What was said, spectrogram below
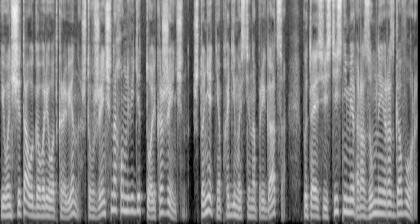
И он считал и говорил откровенно, что в женщинах он видит только женщин, что нет необходимости напрягаться, пытаясь вести с ними разумные разговоры.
